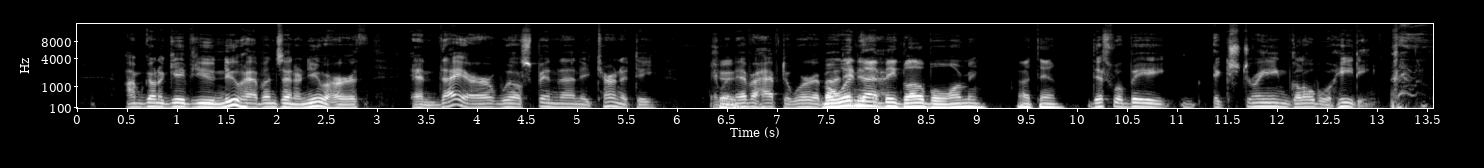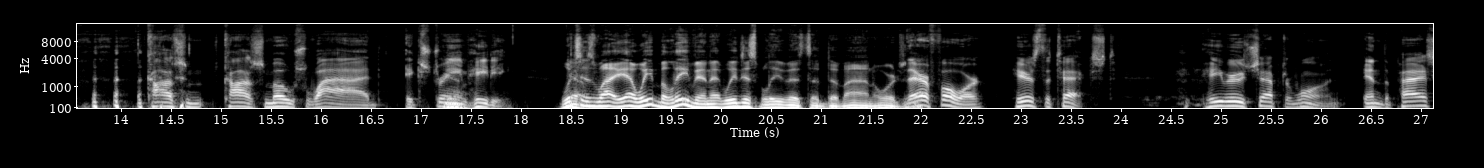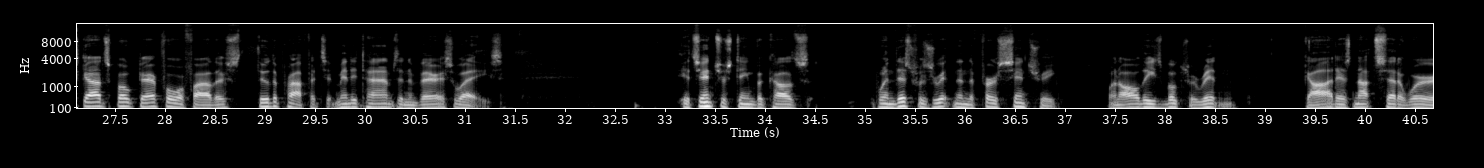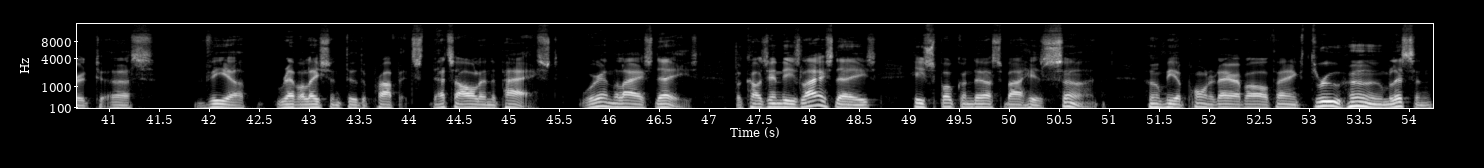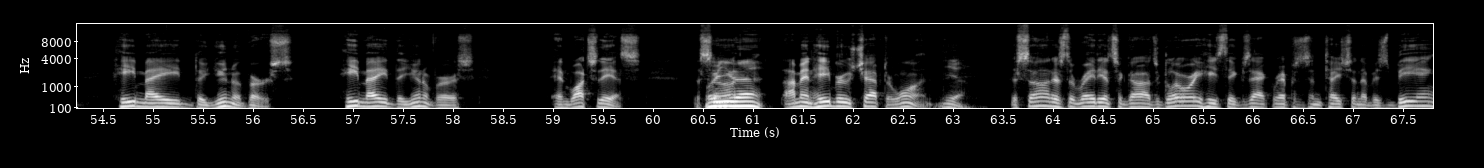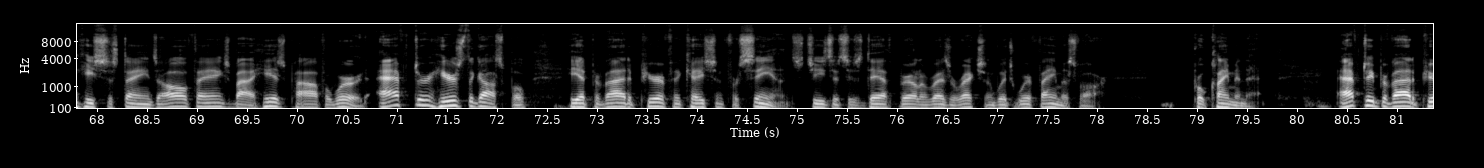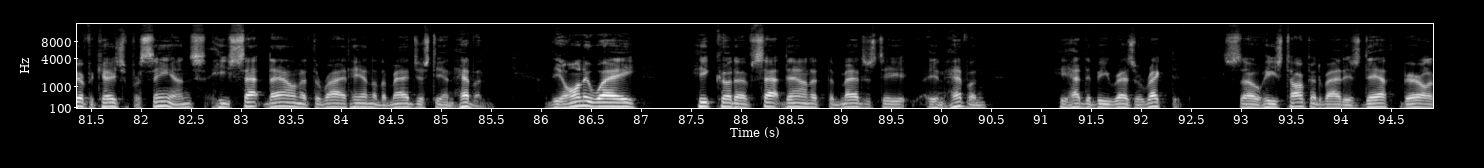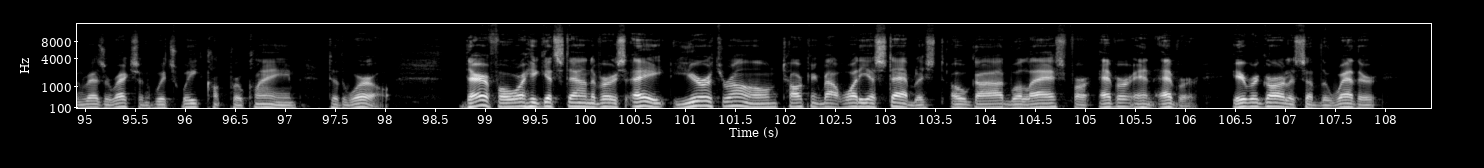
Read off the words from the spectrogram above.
I'm going to give you new heavens and a new earth, and there we'll spend an eternity, and we never have to worry about But wouldn't that be global warming right then? This will be extreme global heating, Cosm- cosmos wide extreme heating. Which Yeah. is why, yeah, we believe in it. We just believe it's a divine origin. Therefore, here's the text Hebrews chapter 1. In the past, God spoke to our forefathers through the prophets at many times and in various ways. It's interesting because when this was written in the first century, when all these books were written, God has not said a word to us via revelation through the prophets. That's all in the past. We're in the last days. because in these last days he's spoken to us by his Son, whom he appointed heir of all things, through whom, listen, he made the universe. He made the universe. And watch this. The Where you at? I'm in Hebrews chapter 1. Yeah. The sun is the radiance of God's glory. He's the exact representation of His being. He sustains all things by His powerful word. After, here's the gospel, He had provided purification for sins, Jesus' death, burial, and resurrection, which we're famous for, proclaiming that. After He provided purification for sins, He sat down at the right hand of the majesty in heaven. The only way He could have sat down at the majesty in heaven, He had to be resurrected. So he's talking about his death, burial, and resurrection, which we cl- proclaim to the world. Therefore, he gets down to verse 8 Your throne, talking about what he established, O God, will last forever and ever, irregardless of the weather.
